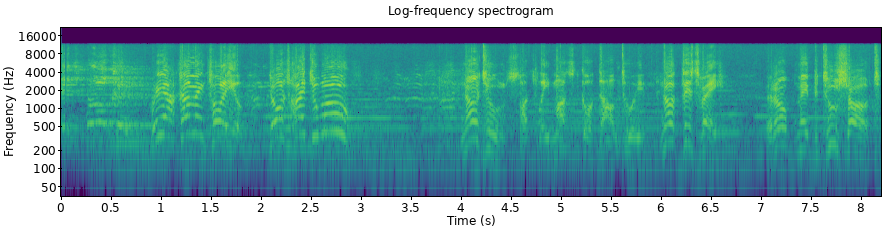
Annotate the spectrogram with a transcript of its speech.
it's broken. We are coming for you. Don't try to move. No, Jules. But we must go down to him. Not this way. The rope may be too short.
